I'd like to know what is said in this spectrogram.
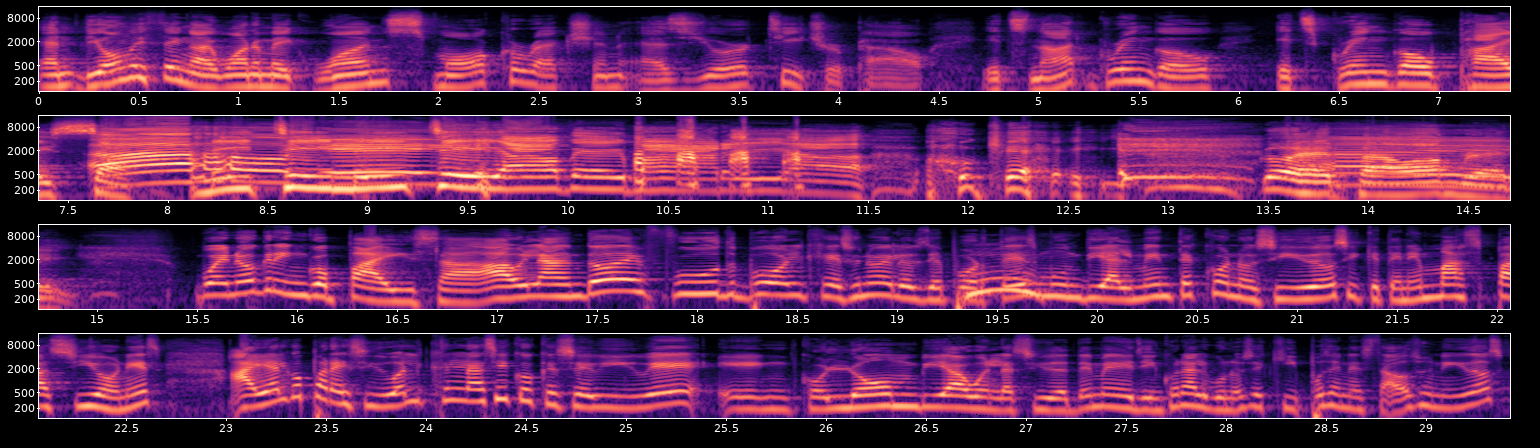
And the only thing I want to make one small correction as your teacher, pal. It's not gringo, it's gringo paisa. Ah, meaty, okay. meaty, Ave Maria. Okay. Go ahead, pal, I'm ready. Bueno, gringo paisa, hablando de fútbol, que es uno de los deportes mundialmente conocidos y que tiene más pasiones, ¿hay algo parecido al clásico que se vive en Colombia o en la ciudad de Medellín con algunos equipos en Estados Unidos?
